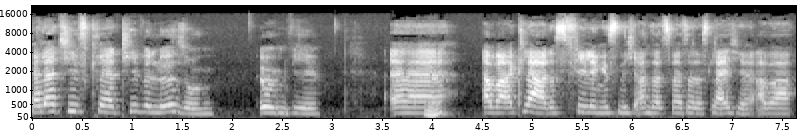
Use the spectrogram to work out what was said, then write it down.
relativ kreative Lösung. Irgendwie. Äh, Mhm. Aber klar, das Feeling ist nicht ansatzweise das gleiche. Aber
